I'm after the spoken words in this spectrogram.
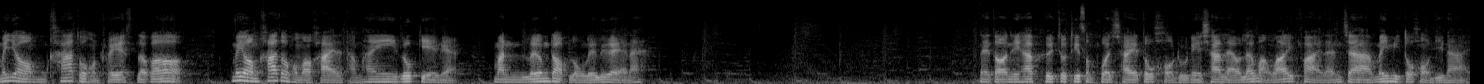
ไม่ยอมฆ่าตัวของเทรสแล้วก็ไม่ยอมฆ่าตัวของมาคายทำให้รูปเกมเนี่ย มันเริ่มดรอปลงเรื่อยๆนะ ในตอนนี้ครับ คือจุดที่สมควรใช้ตัวของดูเนชั่นแล้ว และหวังว่าอีกฝ่ายนั้นจะไม่มีตัวของดีนาย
